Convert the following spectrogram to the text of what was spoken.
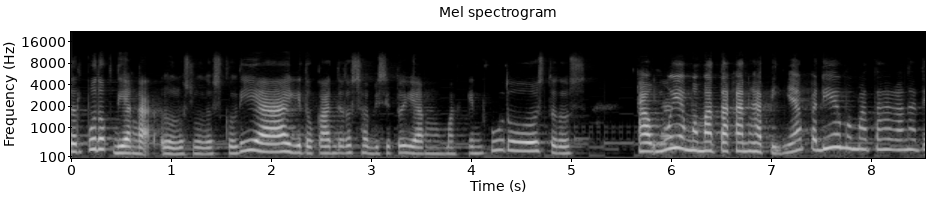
terpuruk dia nggak lulus lulus kuliah gitu kan. Terus habis itu yang makin kurus terus kamu ya, yang mematahkan hatinya apa dia yang mematahkan hati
